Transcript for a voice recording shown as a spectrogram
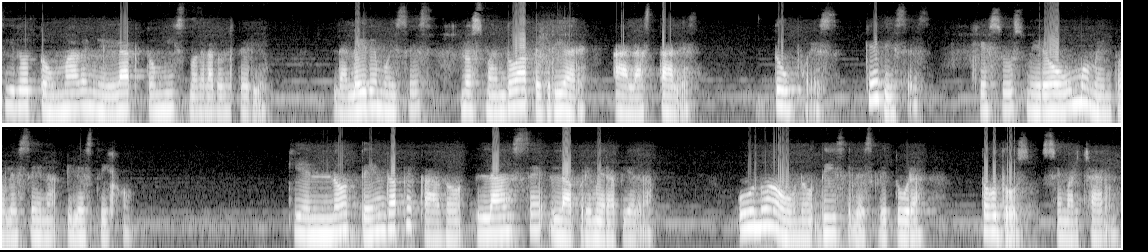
sido tomada en el acto mismo del adulterio. La ley de Moisés nos mandó a apedrear a las tales. Tú pues, ¿qué dices? Jesús miró un momento la escena y les dijo, Quien no tenga pecado, lance la primera piedra. Uno a uno, dice la escritura, todos se marcharon.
